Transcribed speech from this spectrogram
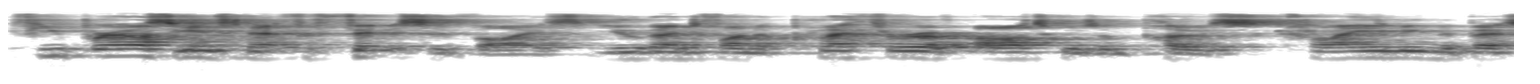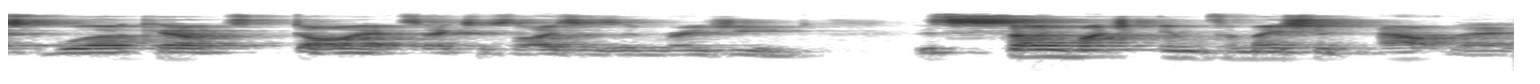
If you browse the internet for fitness advice, you're going to find a plethora of articles and posts claiming the best workouts, diets, exercises, and regimes. There's so much information out there,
